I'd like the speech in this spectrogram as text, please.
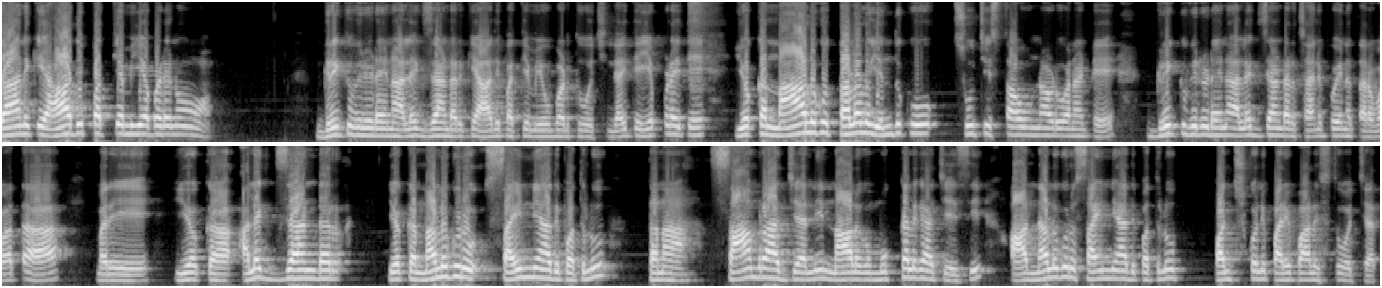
దానికి ఆధిపత్యం ఇవ్వబడెను గ్రీక్ వీరుడైన అలెగ్జాండర్కి ఆధిపత్యం ఇవ్వబడుతూ వచ్చింది. అయితే ఎప్పుడైతే ఈ యొక్క నాలుగు తలలు ఎందుకు సూచిస్తూ ఉన్నాడు అని అంటే గ్రీక్ వీరుడైన అలెగ్జాండర్ చనిపోయిన తర్వాత మరి ఈ యొక్క అలెగ్జాండర్ యొక్క నలుగురు సైన్యాధిపతులు తన సామ్రాజ్యాన్ని నాలుగు ముక్కలుగా చేసి ఆ నలుగురు సైన్యాధిపతులు పంచుకొని పరిపాలిస్తూ వచ్చారు.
